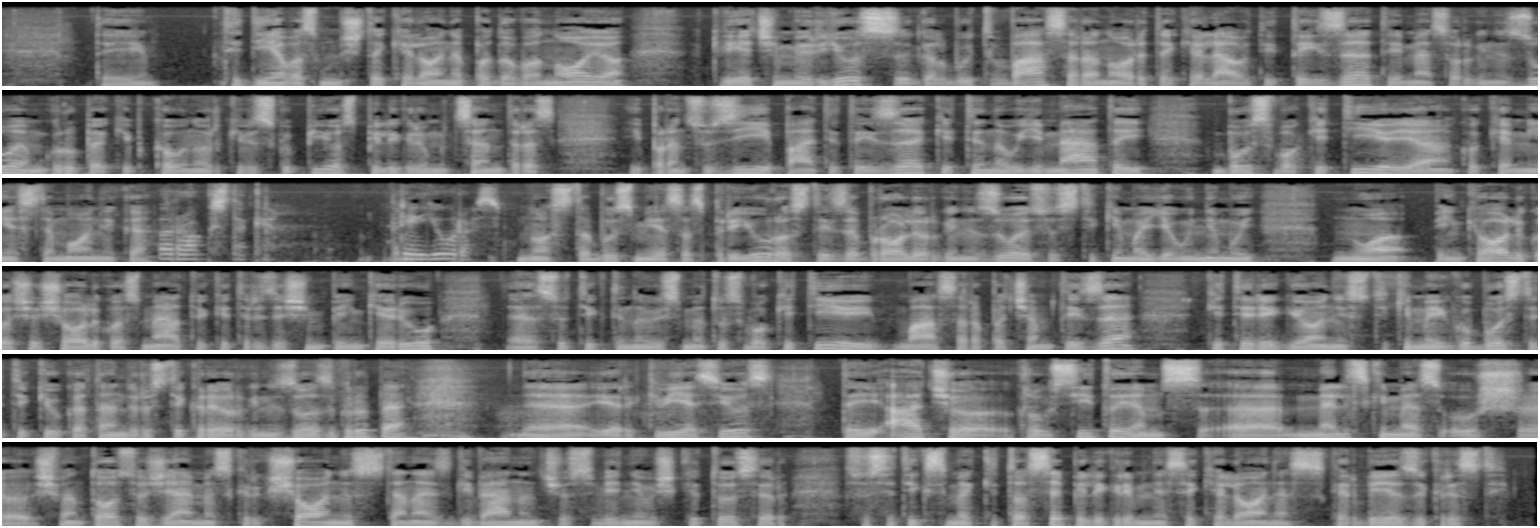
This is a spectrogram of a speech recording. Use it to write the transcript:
Tai Tai Dievas mums šitą kelionę padovanojo, kviečiam ir jūs, galbūt vasarą norite keliauti į Taizą, tai mes organizuojam grupę kaip Kauno arkiviskupijos piligrimų centras į Prancūziją, į patį Taizą, kiti nauji metai bus Vokietijoje, kokia mieste Monika? Rokstake. Prie jūros. Nuostabus miestas prie jūros, tai Zebroli organizuoja susitikimą jaunimui nuo 15-16 metų iki 35, e, sutikti naujus metus Vokietijoje, vasarą pačiam Taize, kiti regioniai sutikimai, jeigu bus, tai tikiu, kad Andrius tikrai organizuos grupę e, ir kvies jūs. Tai ačiū klausytojams, e, melskime už šventosios žemės krikščionis, tenais gyvenančius vieni už kitus ir susitiksime kitose piligriminėse kelionės. Garbėjai Zukristai.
